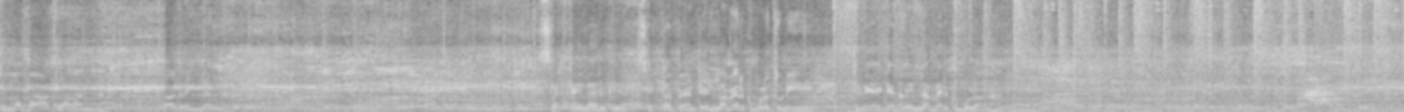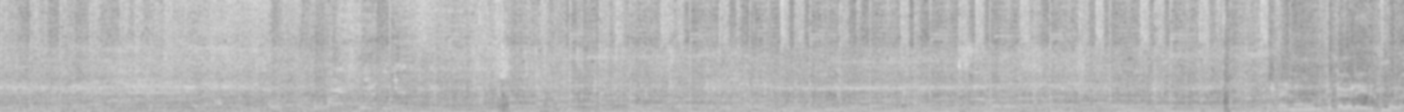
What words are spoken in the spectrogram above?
சும்மா பார்க்கலாம் வாங்க பார்க்குறீங்களா இல்லை? சட்டையெல்லாம் இருக்குது சட்டை பேண்ட் எல்லாமே இருக்கும் போல். துணி துணி ஐட்டங்கள் எல்லாமே இருக்கும் போல். கடையெல்லாம் உருப்பட்ட கடை இருக்கும் போல்.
